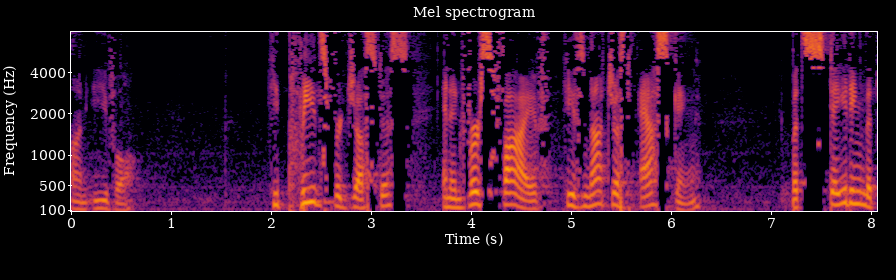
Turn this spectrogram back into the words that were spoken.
on evil. He pleads for justice, and in verse 5, he's not just asking, but stating the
